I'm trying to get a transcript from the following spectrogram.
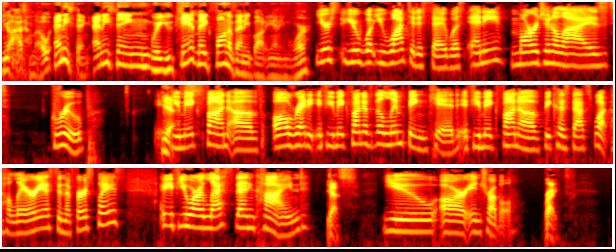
you know, I don't know, anything, anything where you can't make fun of anybody anymore. You're, you're what you wanted to say was any marginalized group. If Yes. you make fun of already, if you make fun of the limping kid, if you make fun of because that's what hilarious in the first place. I mean, if you are less than kind, Yes, you are in trouble. right.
